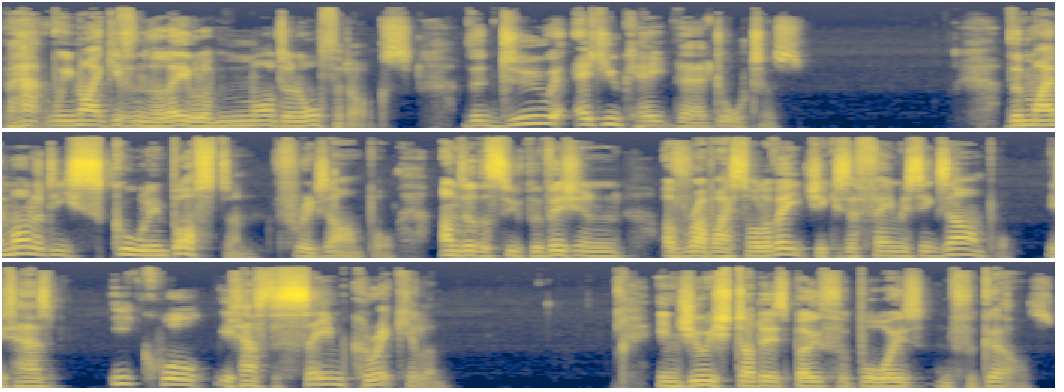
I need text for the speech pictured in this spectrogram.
perhaps we might give them the label of modern Orthodox, that do educate their daughters. The Maimonides School in Boston, for example, under the supervision of Rabbi Soloveitchik, is a famous example. It has equal, it has the same curriculum in Jewish studies, both for boys and for girls.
